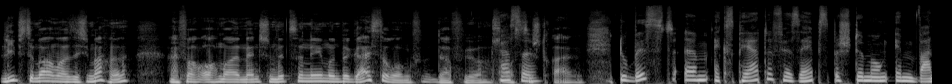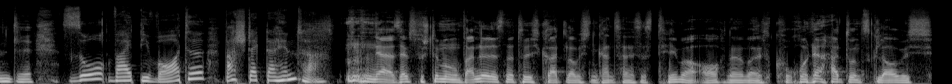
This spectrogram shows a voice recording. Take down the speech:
Liebste machen, was ich mache, einfach auch mal Menschen mitzunehmen und Begeisterung dafür Klasse. auszustrahlen. Du bist ähm, Experte für Selbstbestimmung im Wandel. So weit die Worte. Was steckt dahinter? Ja, Selbstbestimmung im Wandel ist natürlich gerade, glaube ich, ein ganz heißes Thema auch, ne, weil Corona hat uns, glaube ich,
